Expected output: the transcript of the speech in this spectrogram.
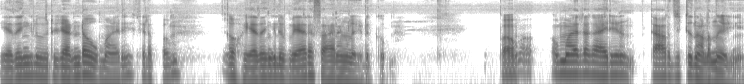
ഏതെങ്കിലും ഒരു രണ്ടവന്മാർ ചിലപ്പം ഓ ഏതെങ്കിലും വേറെ സാധനങ്ങൾ എടുക്കും. അപ്പോൾ അവന്മാരുടെ കാര്യം ടാർജറ്റ് നടന്നു കഴിഞ്ഞ്.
